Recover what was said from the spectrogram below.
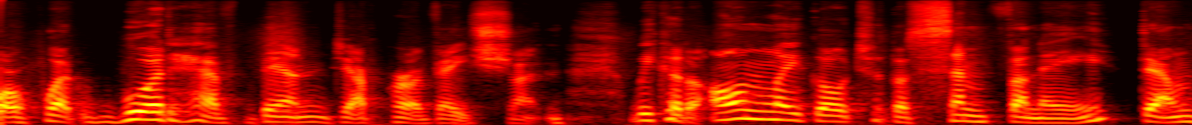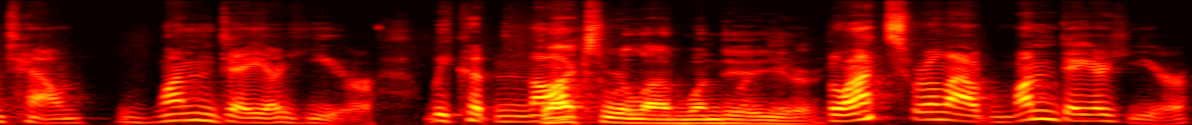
for what would have been deprivation. We could only go to the symphony downtown one day a year. We could not. Blacks were allowed one day a year. Blacks were allowed one day a year.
